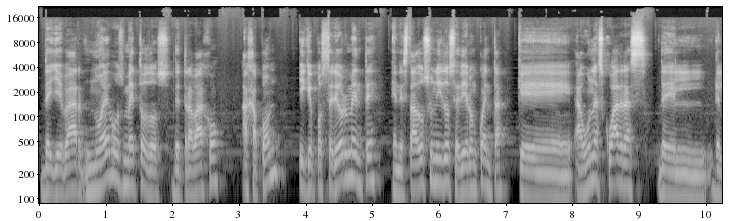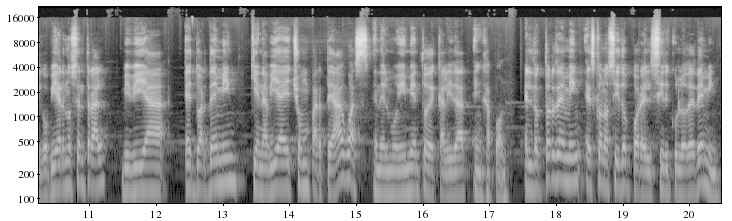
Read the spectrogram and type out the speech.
de llevar nuevos métodos de trabajo a Japón y que posteriormente en Estados Unidos se dieron cuenta que a unas cuadras del, del gobierno central vivía Edward Deming, quien había hecho un parteaguas en el movimiento de calidad en Japón. El doctor Deming es conocido por el círculo de Deming,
